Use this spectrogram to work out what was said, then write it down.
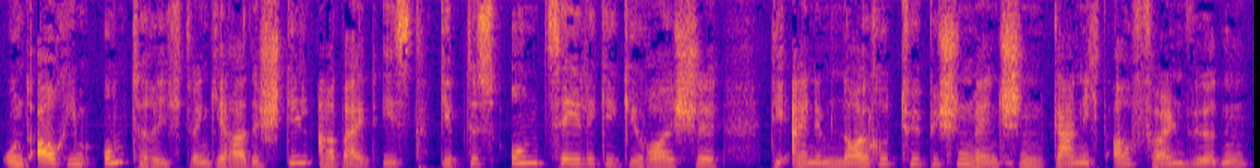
Und auch im Unterricht, wenn gerade Stillarbeit ist, gibt es unzählige Geräusche, die einem neurotypischen Menschen gar nicht auffallen würden,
